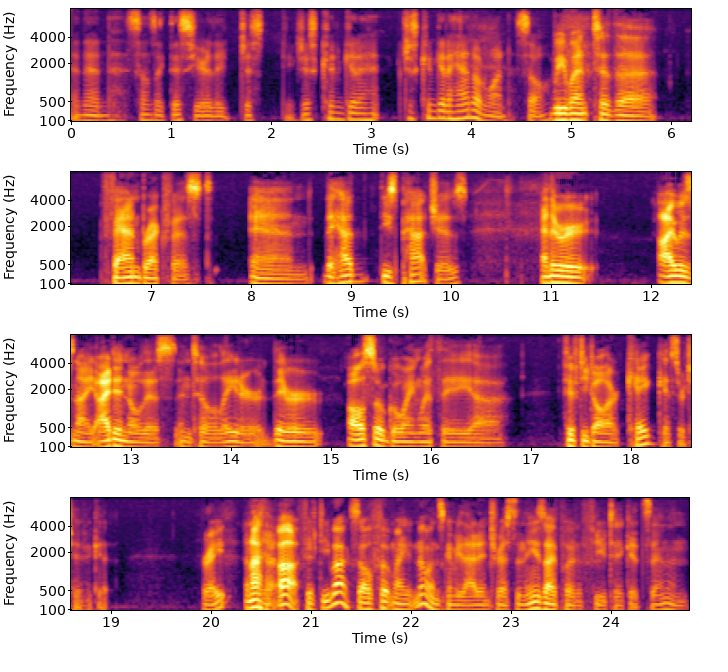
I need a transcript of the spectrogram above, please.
and then it sounds like this year they just they just couldn't get a just couldn't get a hand on one. So we went to the fan breakfast and they had these patches and they were i was naive i didn't know this until later they were also going with a uh, $50 cake gift certificate right and i thought Yeah. oh 50 bucks i'll put my no one's gonna be that interested in these i put a few tickets in and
